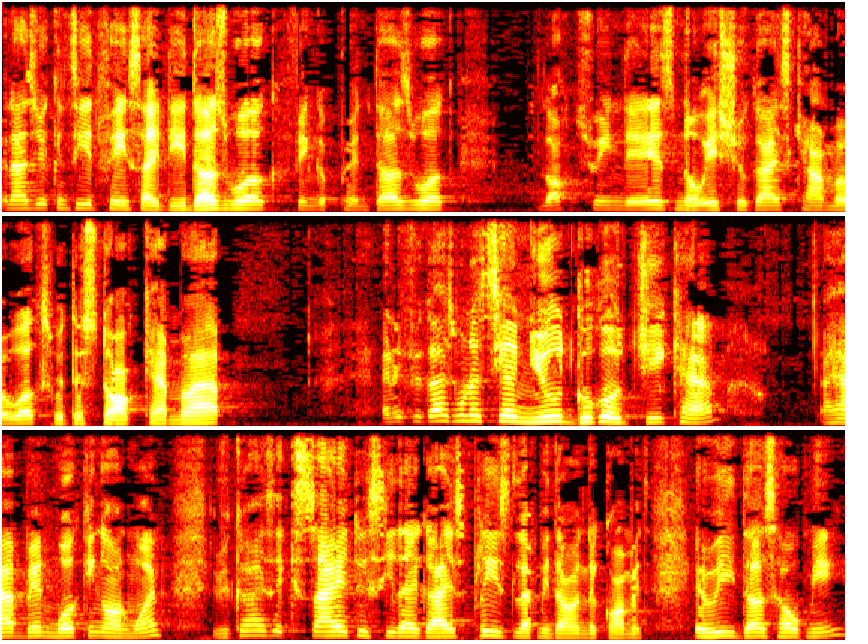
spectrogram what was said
And as you can see face ID does work. Fingerprint does work. Lock screen there is no issue guys. Camera works with the stock camera app and if you guys want to see a new Google G Cam I have been working on one. If you guys excited to see that guys, please let me down in the comments. It really does help me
